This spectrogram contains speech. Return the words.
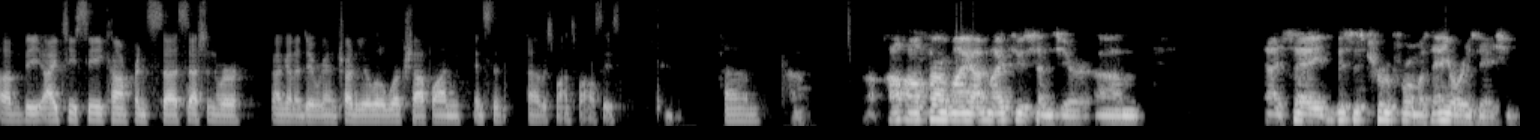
of the ITC conference uh, session we're going to do. We're going to try to do a little workshop on incident uh, response policies. Um, I'll, I'll, throw my, uh, my two cents here. Um, I'd say this is true for almost any organization.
